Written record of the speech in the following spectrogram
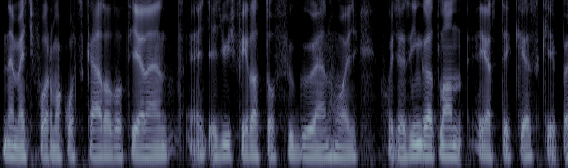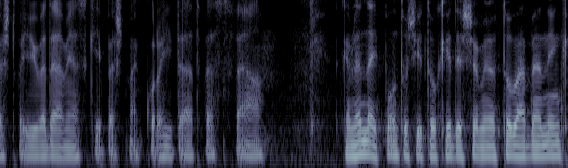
nem egyforma kockázatot jelent egy, egy ügyfél attól függően, hogy, hogy az ingatlan értékéhez képest, vagy jövedelméhez képest mekkora hitelt vesz fel. Nekem lenne egy pontosító kérdésem, mielőtt tovább mennénk,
